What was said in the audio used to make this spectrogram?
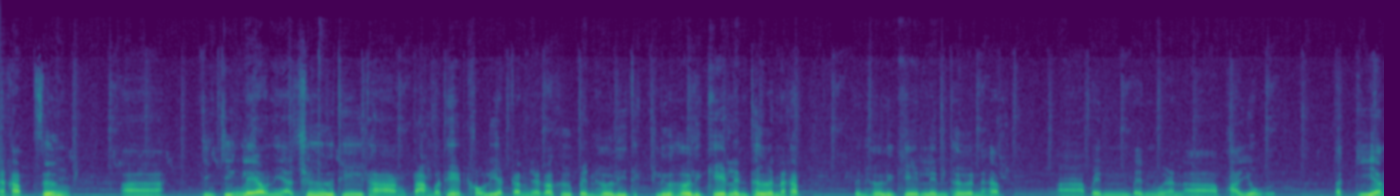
นะครับ ซึ่ง จริง ๆ แล้วเนี่ยชื่อที่ทางต่างประเทศเขาเรียกกันเนี่ยก็คือเป็นเฮอริหรือเฮอริเคนเลนเทิร์นนะครับ เป็นเฮอริเคนเลนเทิร์นนะครับอ่าเป็นเป็นเหมือนอ่าพายุตะเกียง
